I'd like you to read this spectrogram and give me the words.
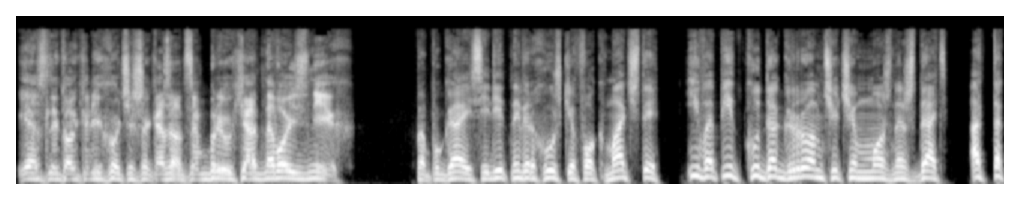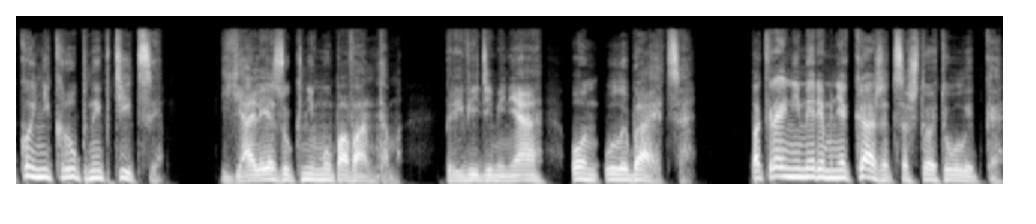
Если только не хочешь оказаться в брюхе одного из них!» Попугай сидит на верхушке фок-мачты и вопит куда громче, чем можно ждать от такой некрупной птицы. Я лезу к нему по вантам. При виде меня он улыбается. По крайней мере, мне кажется, что это улыбка.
